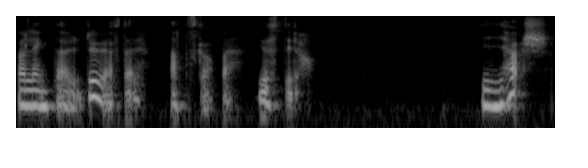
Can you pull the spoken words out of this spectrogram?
Vad längtar du efter att skapa just idag? Vi hörs!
